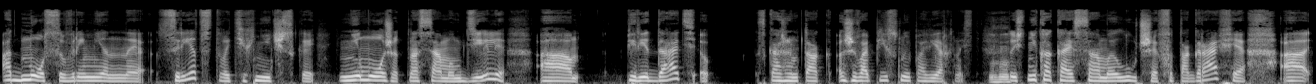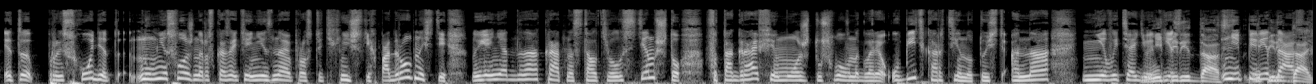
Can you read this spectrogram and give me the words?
одно современное средство техническое не может на самом деле а, передать скажем так, живописную поверхность. Угу. То есть никакая самая лучшая фотография. А, это происходит, ну, мне сложно рассказать, я не знаю просто технических подробностей, но я неоднократно сталкивалась с тем, что фотография может, условно говоря, убить картину, то есть она не вытягивает. Не передаст. Не передаст. Не передать.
